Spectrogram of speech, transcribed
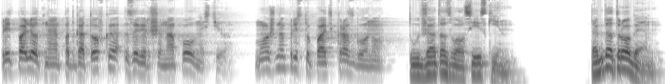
«Предполетная подготовка завершена полностью. Можно приступать к разгону», – тут же отозвался Искин. Тогда трогаем.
